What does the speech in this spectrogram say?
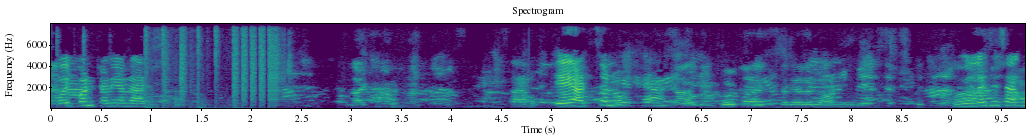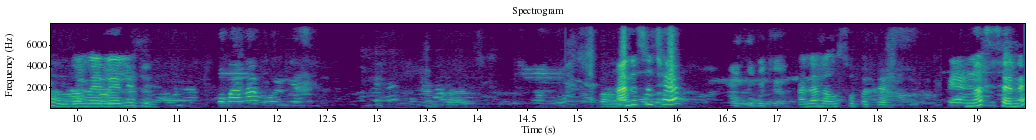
કોઈ પણ ચણિયાના એ આઠસો નું. જોઈ લેતી સાગું ગમે લઈ લીધું આને શું છે? આને નવસો પચાસ. મસ્ત છે ને?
